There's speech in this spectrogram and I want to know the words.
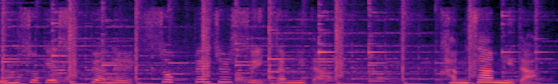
몸속의 숙변을 쏙 빼줄 수 있답니다. 감사합니다.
